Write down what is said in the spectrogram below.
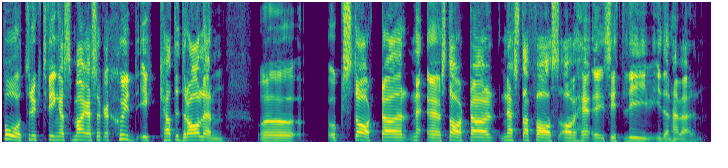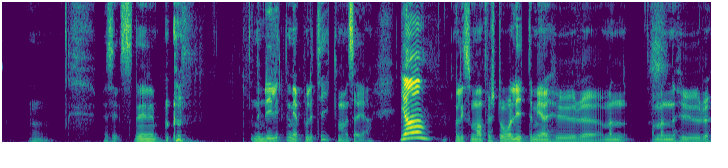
påtryck tvingas Maja söka skydd i katedralen eh, och startar, eh, startar nästa fas av i sitt liv i den här världen. Precis. Det, det blir lite mer politik kan man väl säga. Ja, Och liksom man förstår lite mer hur, eh, men, men hur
